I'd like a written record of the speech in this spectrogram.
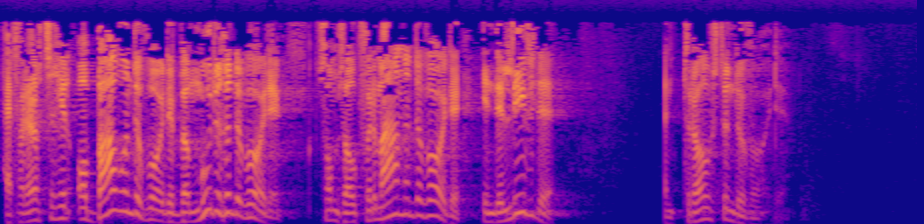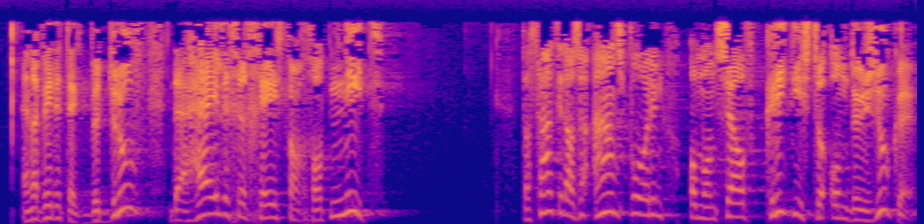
Hij verheugt zich in opbouwende woorden, bemoedigende woorden, soms ook vermanende woorden, in de liefde en troostende woorden. En dan weer de tekst, bedroef de Heilige Geest van God niet. Dat staat hier als een aansporing om onszelf kritisch te onderzoeken.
